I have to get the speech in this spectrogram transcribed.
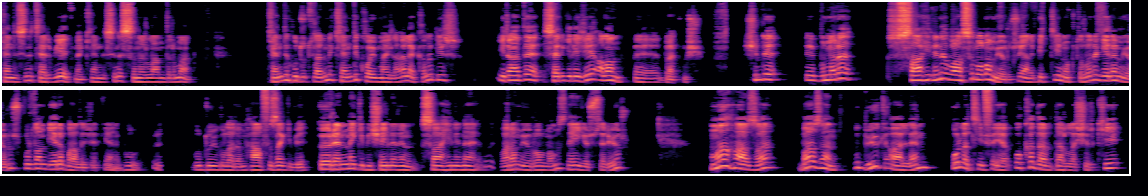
kendisini terbiye etme, kendisini sınırlandırma, kendi hudutlarını kendi koymayla alakalı bir irade sergileyeceği alan e, bırakmış. Şimdi e, bunlara sahiline vasıl olamıyoruz. Yani bittiği noktalara gelemiyoruz. Buradan bir yere bağlayacak. Yani bu bu duyguların hafıza gibi, öğrenme gibi şeylerin sahiline varamıyor olmamız neyi gösteriyor? Mahaza bazen bu büyük alem o latifeye o kadar darlaşır ki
